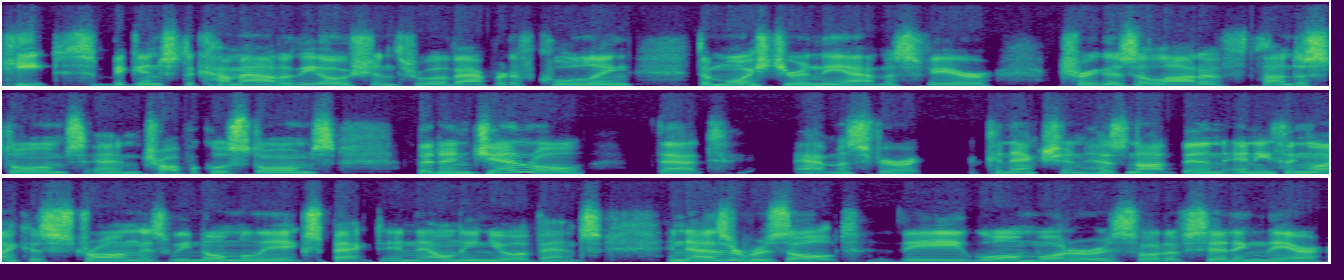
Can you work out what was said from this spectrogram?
heat begins to come out of the ocean through evaporative cooling. The moisture in the atmosphere triggers a lot of thunderstorms and tropical storms. But in general, that atmospheric connection has not been anything like as strong as we normally expect in El Nino events. And as a result, the warm water is sort of sitting there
